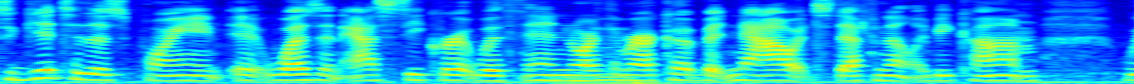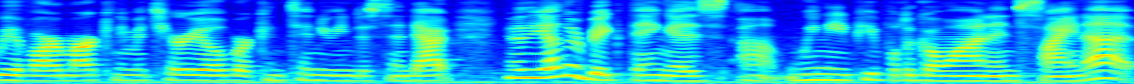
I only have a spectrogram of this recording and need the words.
to get to this point, it wasn't as secret within North Mm-hmm. America, but now it's definitely become. We have our marketing material. We're continuing to send out. You know, the other big thing is um, we need people to go on and sign up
